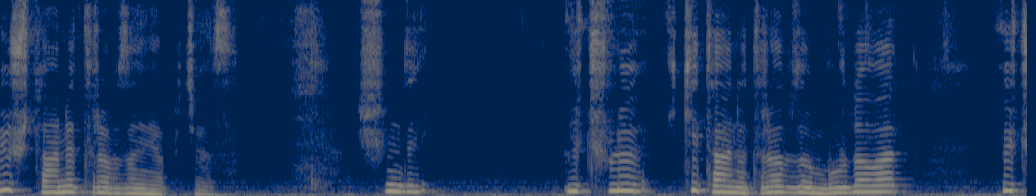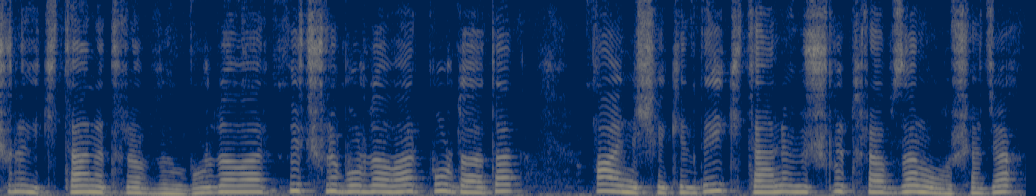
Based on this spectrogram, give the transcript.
3 tane trabzan yapacağız şimdi üçlü iki tane trabzan burada var. Üçlü iki tane trabzan burada var. Üçlü burada var. Burada da aynı şekilde iki tane üçlü trabzan oluşacak.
